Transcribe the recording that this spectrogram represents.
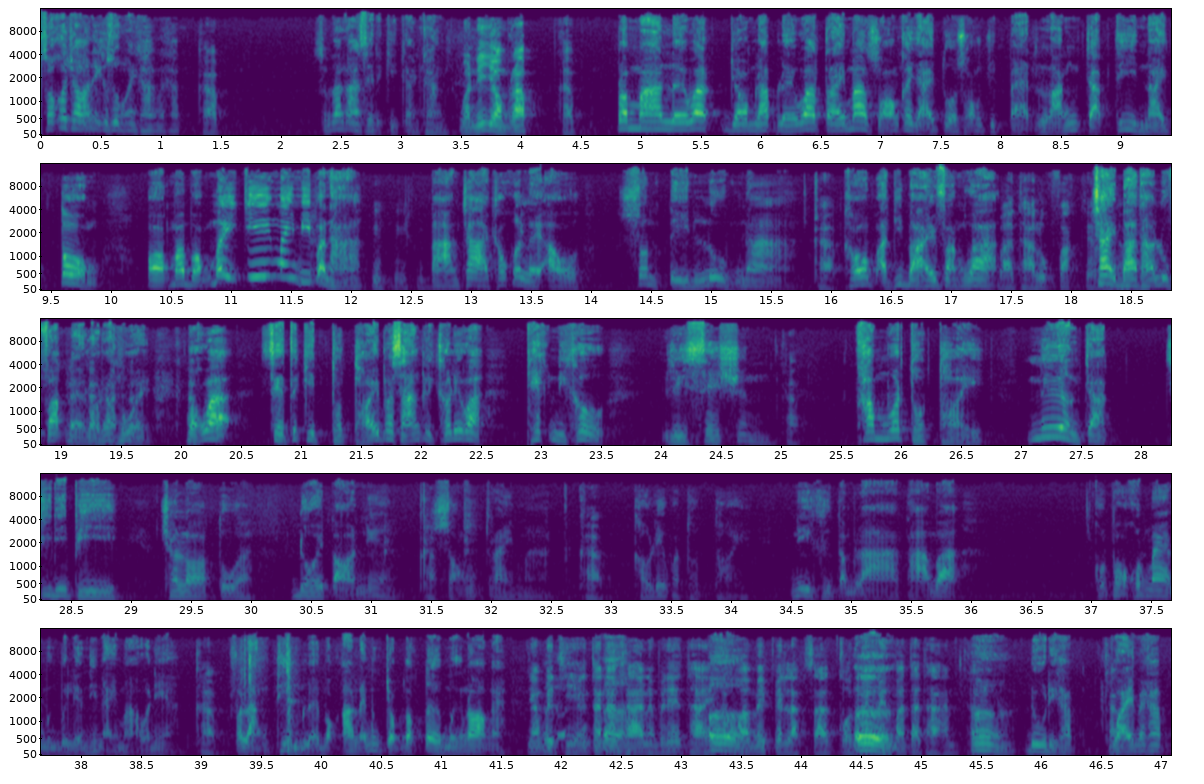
สกชนี่กระทรวงการคลังนะครับครับ สำนักงานเศรษฐกิจการคลัง วันนี้ยอมรับครับ ประมาณเลยว่ายอมรับเลยว่าไตรมาสสองขยายตัว 2.8 หลังจากที่นายโต้งออกมาบอกไม่จริงไม่มีปัญหา ต่างชาติเขาก็เลยเอา ส้นตีนรูปหน้า ครับ เขาอธิบายให้ฟังว่า บาทาลูกฟักใช่ไหมใช่ครับบาทาลูกฟักแบบเรานักมวย บอกว่าเศรษฐกิจถดถอยภาษาอังกฤษเขาเรียกว่า technical recession ครับ คำว่าถดถอยเนื่องจาก GDP ชะลอตัวโดยต่อเนื่องครับ สองไตรมาส ครับ เขาเรียกว่าถดถอย นี่คือตำราถามว่า คนพ่อคนแม่มึงไปเรียนที่ไหนมาวะเนี่ยครับ ฝรั่งทิมเลยบอกอ้าวไหนมึงจบด็อกเตอร์เมืองนอกไง ยังไปเถียงธนาคารแห่งประเทศไทยเออเพราะว่าไม่เป็นหลักสากลเออไม่เป็นมาตรฐานคเอรับอดูดิครับครับ ไหวไหมครับ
